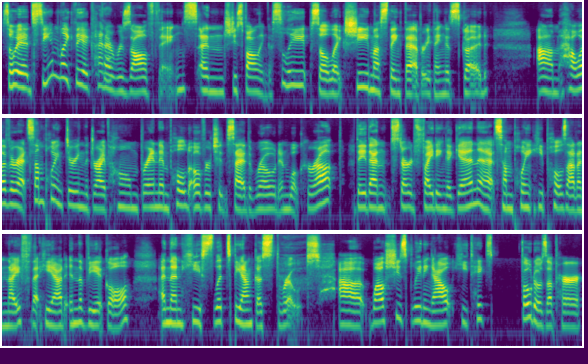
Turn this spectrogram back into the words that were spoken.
So it seemed like they had kind of Okay. resolved things and she's falling asleep. So, like, she must think that everything is good. Um, however, at some point during the drive home, Brandon pulled over to the side of the road and woke her up. They then started fighting again. And at some point, he pulls out a knife that he had in the vehicle and then he slits Bianca's throat. Uh, while she's bleeding out, he takes photos of her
